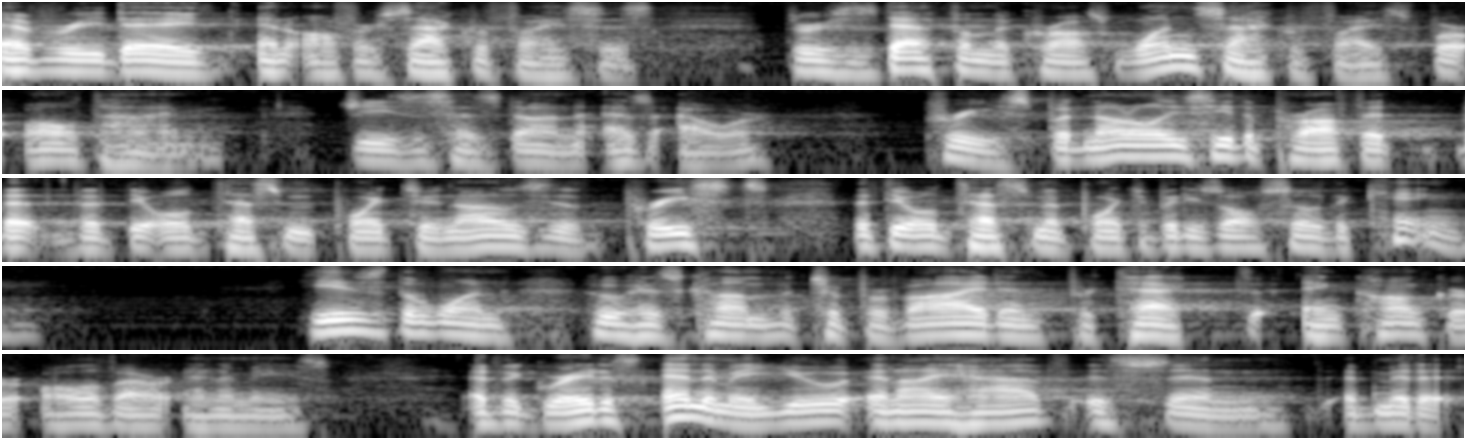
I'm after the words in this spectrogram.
every day and offer sacrifices. Through his death on the cross, one sacrifice for all time, Jesus has done as our priest. But not only is he the prophet that, that the Old Testament point to, not only is he the priests that the Old Testament point to, but he's also the king. He is the one who has come to provide and protect and conquer all of our enemies. And the greatest enemy you and I have is sin. Admit it.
